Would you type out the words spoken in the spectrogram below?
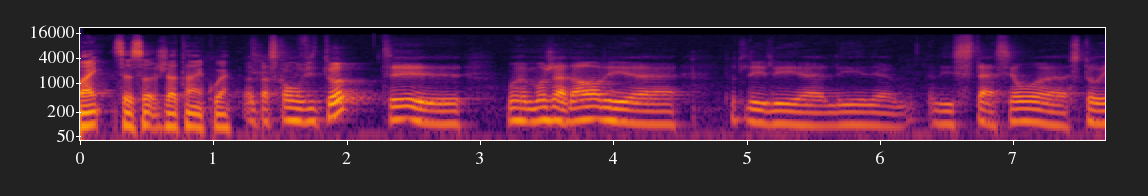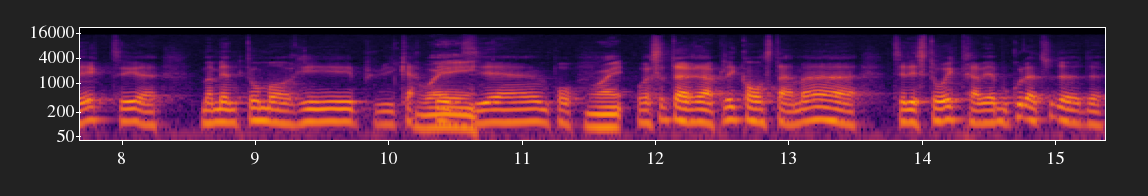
Ouais, c'est ça, j'attends quoi? Parce qu'on vit tout. Tu sais, euh, moi, moi j'adore les, euh, toutes les, les, les, les citations euh, stoïques. Tu sais, Memento Mori, puis Carpe Oui. Diem, pour, Ouais, pour essayer de te rappeler constamment. tu sais, les stoïques travaillaient beaucoup là-dessus de, de-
